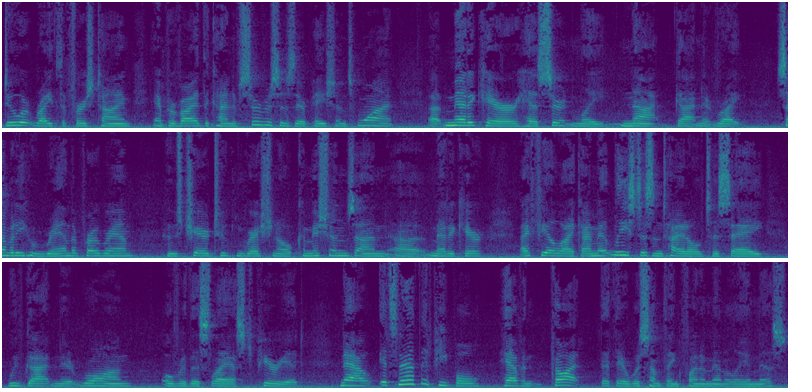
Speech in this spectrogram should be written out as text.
do it right the first time, and provide the kind of services their patients want, uh, Medicare has certainly not gotten it right. Somebody who ran the program, who's chaired two congressional commissions on uh, Medicare, I feel like I'm at least as entitled to say we've gotten it wrong over this last period. Now, it's not that people haven't thought that there was something fundamentally amiss,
